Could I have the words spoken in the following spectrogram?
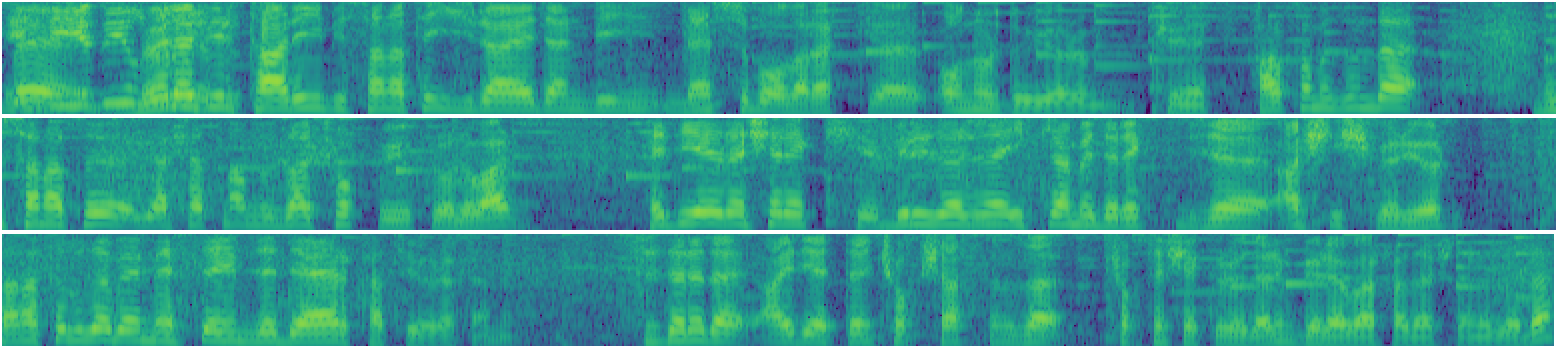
57 ve yıldır böyle bir tarihi bir sanatı icra eden bir mensubu olarak e, onur duyuyorum. Çünkü halkımızın da bu sanatı yaşatmamızda çok büyük rolü var. Hediyeleşerek birilerine ikram ederek bize aş iş veriyor. Sanatımıza ve mesleğimize değer katıyor efendim. Sizlere de ayrıyetten çok şahsınıza çok teşekkür ederim görev arkadaşlarınıza da.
